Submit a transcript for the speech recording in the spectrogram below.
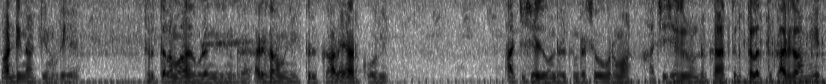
பாண்டி நாட்டினுடைய திருத்தலமாக விளங்குகின்ற அருகாமையில் திரு காளையார் கோவில் ஆட்சி செய்து கொண்டிருக்கின்ற சிவபெருமான் ஆட்சி செய்து கொண்டிருக்கிற திருத்தலத்துக்கு அருகாமையில்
